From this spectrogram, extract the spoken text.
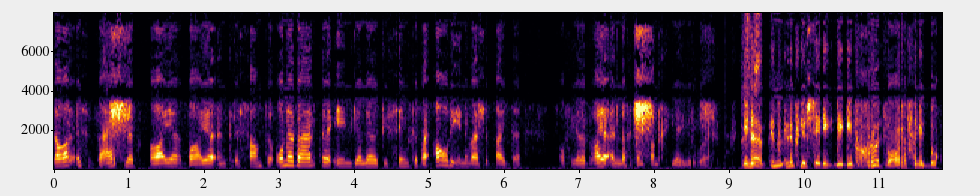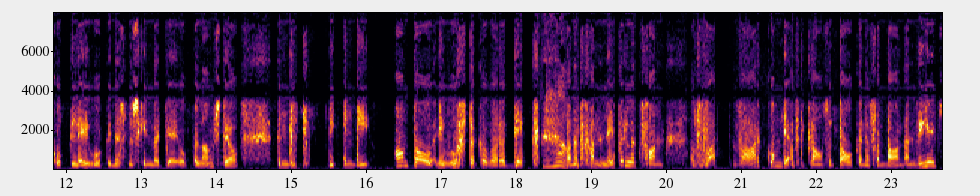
daar is werklik baie baie interessante onderwerpe en julle dosente by al die universiteite sal vir julle baie inligting kan gee hieroor. Ja, nou, ek wil vir jou sê die die die groot waarde van die boek ook lê ook en dis miskien wat jy ook belangstel in die, die in die aantal in die hoofstukke wat dit dek. Ja. Want dit gaan letterlik van wat waar kom die Afrikaanse taalkunde vandaan? En wie het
